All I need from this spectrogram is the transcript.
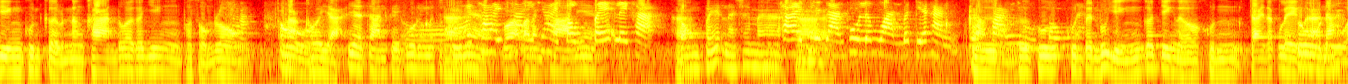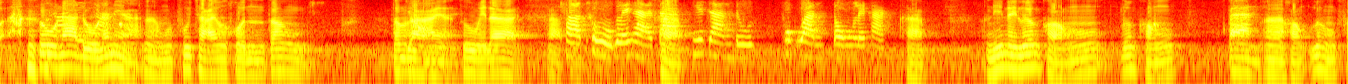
ริง ๆ คุณเกิดวันอังคารด้วยก็ยิ่งผสมลงค่ะโอ้หนักเข้าไปใหญ่ ที่อาจารย์เคยพูดเมื่อสักครู่เนี่ยใช่ว่าใช่วันอังใช่คารตรงเนี่ยเป๊ะเลยค่ะครับตรงเป๊ะเลยใช่ไหมฮะใช่ใช่ที่อาจารย์พูดเรื่องวันเมื่อกี้ค่ะครับคือฟังอคือยู่คุณตรงคุณเป็นผู้หญิงก็จริงแต่ว่าคุณใจนักเลงสู้น่านะดูอะสู้หน้าดูนะเนี่ย เออผู้ชายบางคนต้อง ต้องยอมอายอะเลยสู้ไม่ได้ครับค่ะถูกเลยค่ะอาจารครัย์บที่อาจารย์ดูทุกวันตรงเลยค่ะครับ อันนี้ในเรื่องของเรื่องของแฟนอ่าของเรื่องของแฟ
